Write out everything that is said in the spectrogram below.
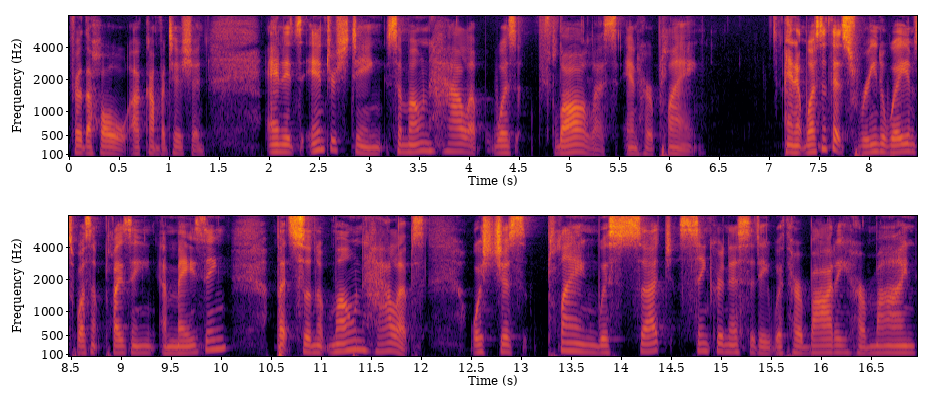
for the whole uh, competition. And it's interesting, Simone Halep was flawless in her playing. And it wasn't that Serena Williams wasn't playing amazing, but Simone Halep's was just playing with such synchronicity with her body, her mind,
